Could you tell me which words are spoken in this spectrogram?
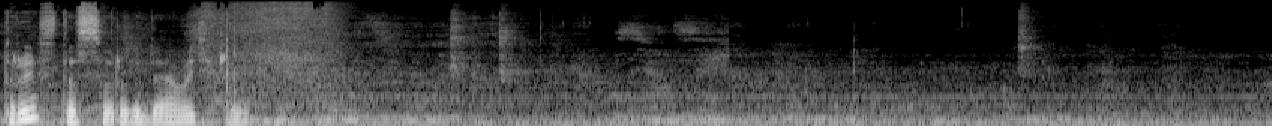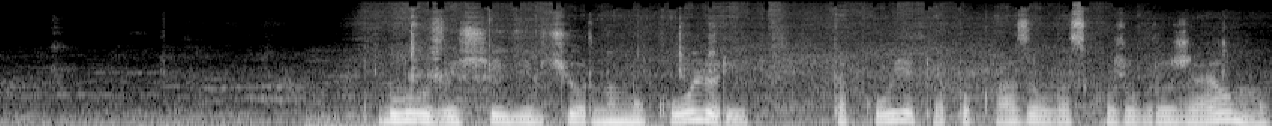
349 гривень. Блуза ще є в чорному кольорі, таку, як я показувала, схожу в рожевому.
